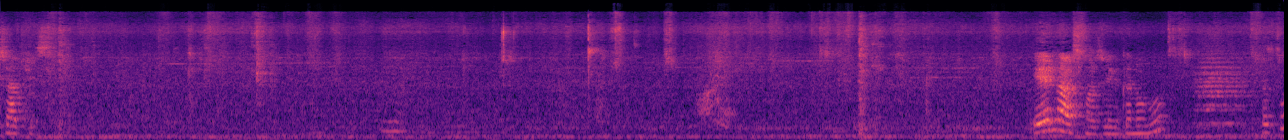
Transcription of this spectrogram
షార్ప్ తీసుకో ఏం రాసినావు శ్రీనిక నువ్వు? చెప్పు.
